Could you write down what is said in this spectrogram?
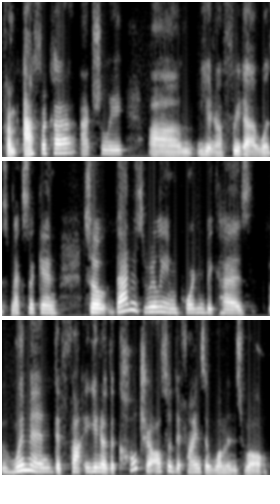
from Africa. Actually, um, you know, Frida was Mexican. So that is really important because women define you know the culture also defines a woman's role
